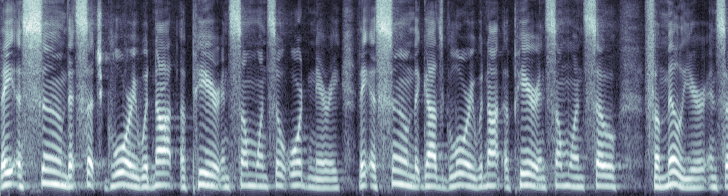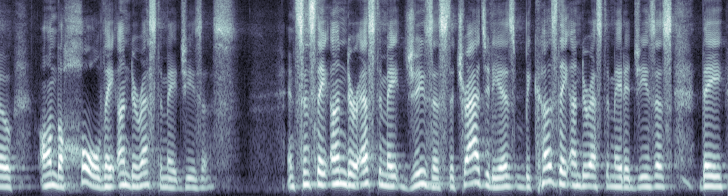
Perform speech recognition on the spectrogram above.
They assume that such glory would not appear in someone so ordinary. They assume that God's glory would not appear in someone so familiar. And so, on the whole, they underestimate Jesus. And since they underestimate Jesus, the tragedy is because they underestimated Jesus, they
